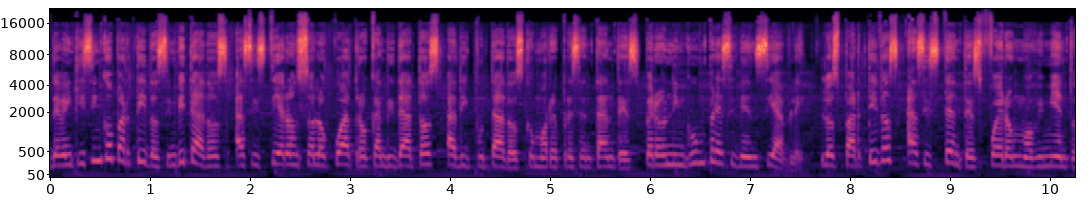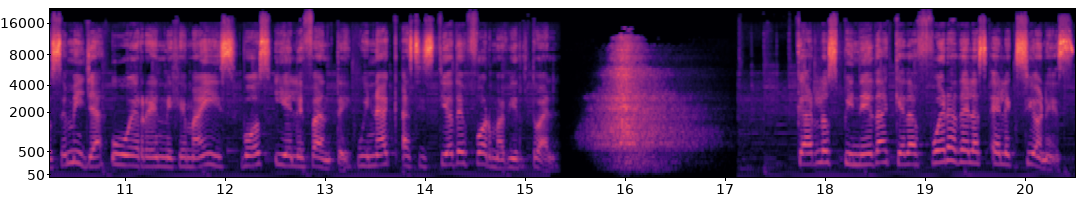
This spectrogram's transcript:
de 25 partidos invitados, asistieron solo cuatro candidatos a diputados como representantes, pero ningún presidenciable. Los partidos asistentes fueron Movimiento Semilla, URNG Maíz, Voz y Elefante. WINAC asistió de forma virtual. Carlos Pineda queda fuera de las elecciones.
